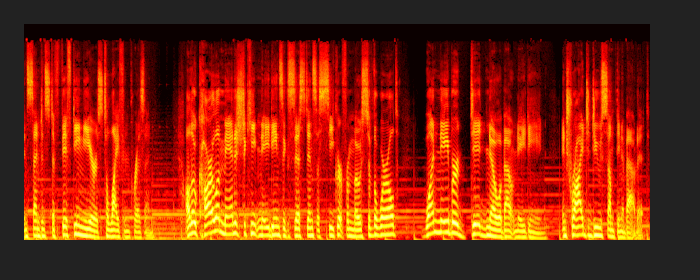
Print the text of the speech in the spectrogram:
and sentenced to 15 years to life in prison. Although Carla managed to keep Nadine's existence a secret from most of the world, one neighbor did know about Nadine and tried to do something about it.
